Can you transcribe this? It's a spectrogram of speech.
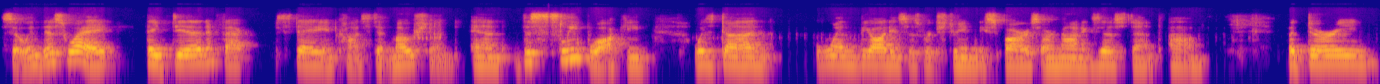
So, in this way, they did, in fact, stay in constant motion. And this sleepwalking was done when the audiences were extremely sparse or non existent. Um, but during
